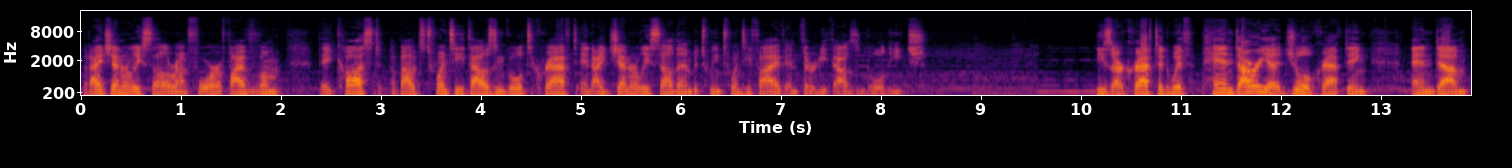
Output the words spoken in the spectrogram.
But I generally sell around four or five of them. They cost about 20,000 gold to craft, and I generally sell them between 25 and 30,000 gold each. These are crafted with Pandaria Jewel Crafting, and um,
